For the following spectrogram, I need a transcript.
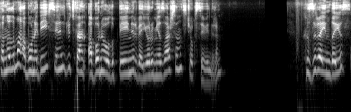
Kanalıma abone değilseniz lütfen abone olup beğenir ve yorum yazarsanız çok sevinirim. Hızır ayındayız.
